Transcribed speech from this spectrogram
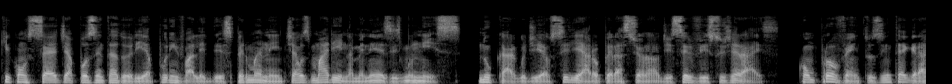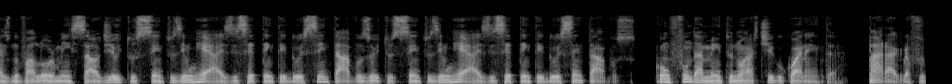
que concede aposentadoria por invalidez permanente aos Marina Menezes Muniz, no cargo de auxiliar operacional de serviços gerais, com proventos integrais no valor mensal de R$ 801,72 R$ 801,72, com fundamento no artigo 40, parágrafo 1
